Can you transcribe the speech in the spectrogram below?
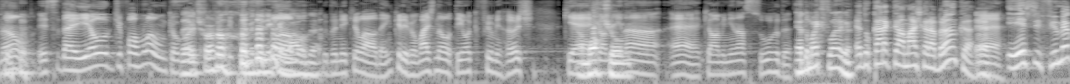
Não, esse daí é o de Fórmula 1, que eu esse gosto. É de Fórmula 1. O filme do Nick Lauda. O do Nick Lauda, é incrível. Mas não, tem outro filme Rush que é de uma menina. É, que é uma menina surda. É do Mike Flanagan. É do cara que tem uma máscara branca? É. Esse filme é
